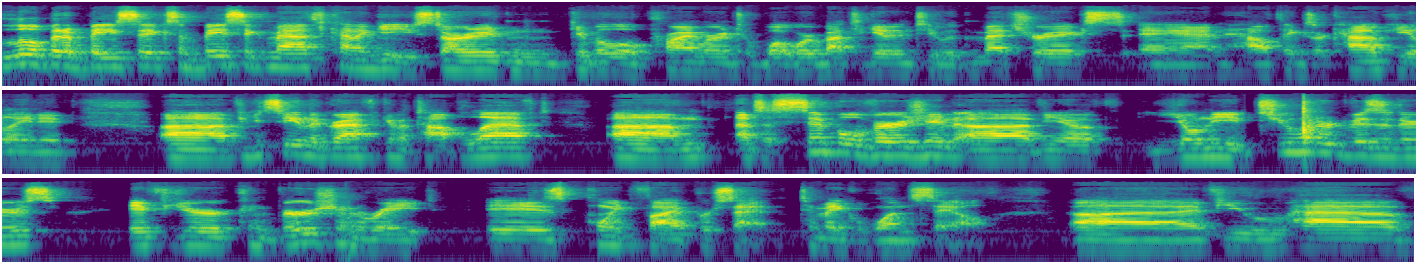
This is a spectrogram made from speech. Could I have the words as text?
a little bit of basics, some basic math to kind of get you started and give a little primer into what we're about to get into with metrics and how things are calculated. Uh, if you can see in the graphic in the top left, um, that's a simple version of, you know, you'll need 200 visitors if your conversion rate is 0.5% to make one sale. Uh, if you have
